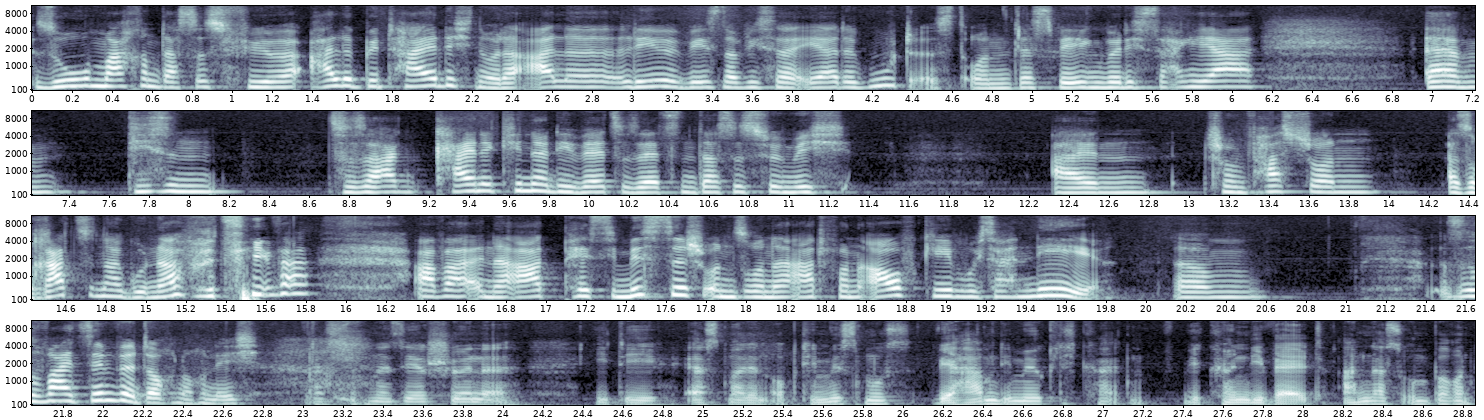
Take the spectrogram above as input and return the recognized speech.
so machen, dass es für alle Beteiligten oder alle Lebewesen auf dieser Erde gut ist. Und deswegen würde ich sagen, ja, ähm, diesen zu sagen, keine Kinder in die Welt zu setzen, das ist für mich ein schon fast schon, also rational gut nachvollziehbar, aber eine Art pessimistisch und so eine Art von Aufgeben, wo ich sage, nee, ähm, so weit sind wir doch noch nicht. Das ist doch eine sehr schöne Idee. Erstmal den Optimismus. Wir haben die Möglichkeiten. Wir können die Welt anders umbauen.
